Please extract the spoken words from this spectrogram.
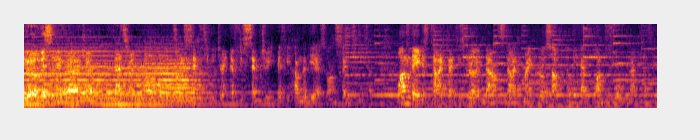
You're listening where I can. That's right. Oh, one centimeter every century, every hundred years, one centimeter. One day the stalactite is growing down, stalagmite grows up, and we have one full plant of the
